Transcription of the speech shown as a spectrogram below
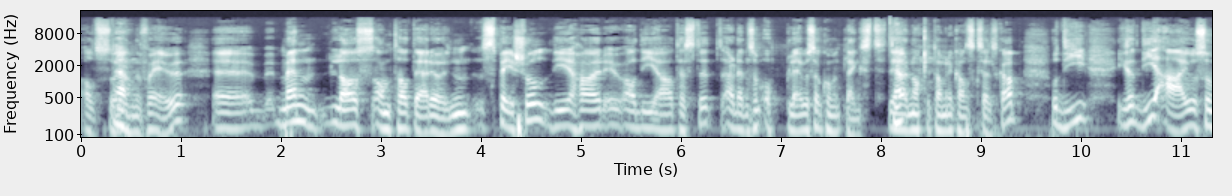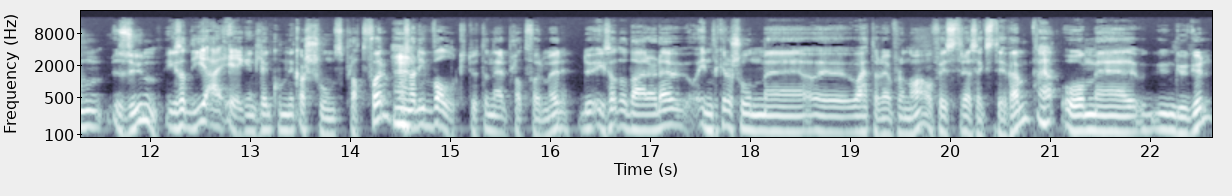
Altså Ja. innenfor EU. Eh, Men la oss anta at det er i orden. Spatial, de har, av de jeg har testet, er den som oppleves å ha kommet lengst. Det er nok et amerikansk selskap. Og de, sant, de er jo som Zoom. Ikke sant? De er egentlig en kommunikasjonsplattform, og så har de valgt ut en del plattformer. Du, ikke sant? Og der er det integrasjon med øh, hva heter det for noe nå? Office 365 Ja. og med Google.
